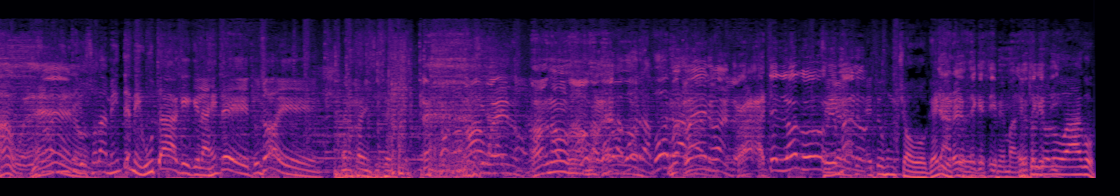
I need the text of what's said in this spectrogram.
Ah, Yo solamente, bueno. yo solamente me gusta que, que la gente, tú sabes. Bueno, está bien, sí soy. Ah, bueno. Ah, no, no, no. borra, borra, borra. Bueno, hazte el loco, mi hermano. esto, esto es un show, ¿ok? Claro, yo Esto- sé que sí, mi hermano, Esto yo sí. lo hago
